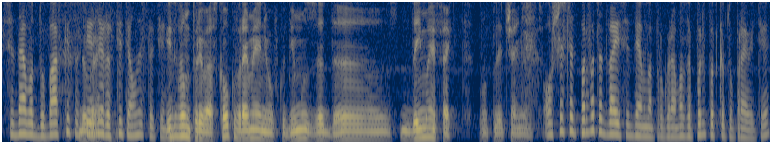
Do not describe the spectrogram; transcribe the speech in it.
се дават добавки с Добре. тези растителни статини. Идвам при вас. Колко време е необходимо, за да, да има ефект от лечението? Още след първата 20-дневна програма, за първи път като правите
